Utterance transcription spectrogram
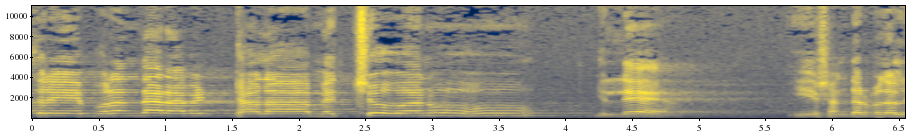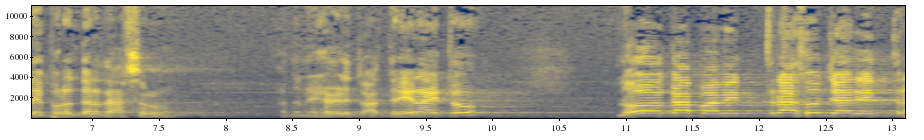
ಶ್ರೀ ಪುರಂದರ ವಿಠಲ ಮೆಚ್ಚುವನು. ಇಲ್ಲೇ ಈ ಸಂದರ್ಭದಲ್ಲಿ ಪುರಂದರದಾಸರು ಅದನ್ನು ಹೇಳಿತು. ಆದರೆ ಏನಾಯಿತು? ಲೋಕ ಪವಿತ್ರ ಸುಚರಿತ್ರ.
